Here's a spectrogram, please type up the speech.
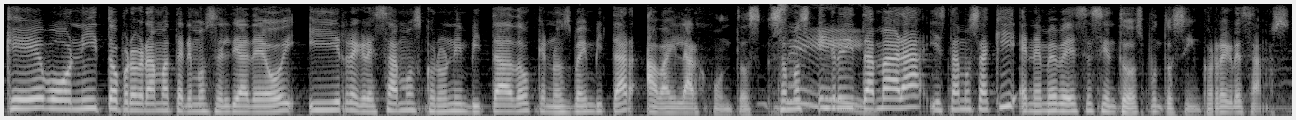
qué bonito programa tenemos el día de hoy y regresamos con un invitado que nos va a invitar a bailar juntos. Somos sí. Ingrid y Tamara y estamos aquí en MBS 102.5. Regresamos.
